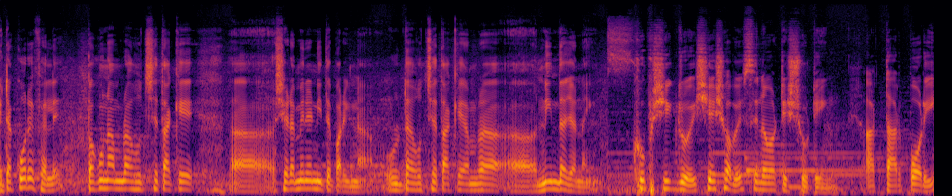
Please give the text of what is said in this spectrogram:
এটা করে ফেলে তখন আমরা হচ্ছে তাকে সেটা মেনে নিতে পারি না। উল্টা হচ্ছে তাকে আমরা নিন্দা জানাই। খুব শীঘ্রই শেষ হবে সিনেমাটির শুটিং আর তারপরই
